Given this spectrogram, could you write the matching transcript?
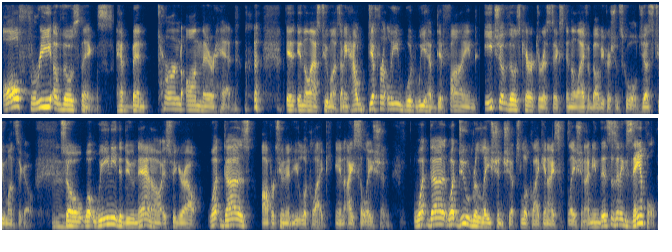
All three of those things have been turned on their head in, in, the last two months. I mean, how differently would we have defined each of those characteristics in the life of Bellevue Christian School just two months ago? Mm. So, what we need to do now is figure out what does opportunity look like in isolation? What does what do relationships look like in isolation? I mean, this is an example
